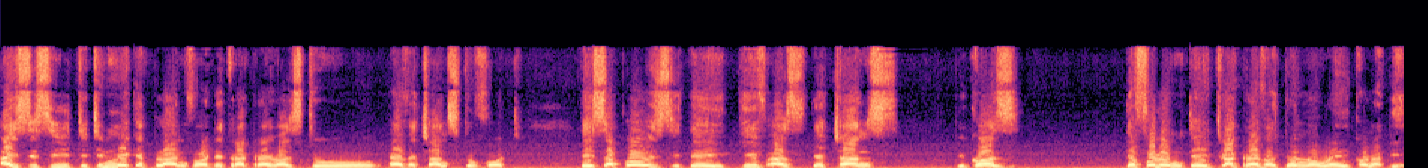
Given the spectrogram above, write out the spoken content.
ICC didn't make a plan for the truck drivers to have a chance to vote. They suppose they give us the chance because the following day truck drivers don't know where it's gonna be.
